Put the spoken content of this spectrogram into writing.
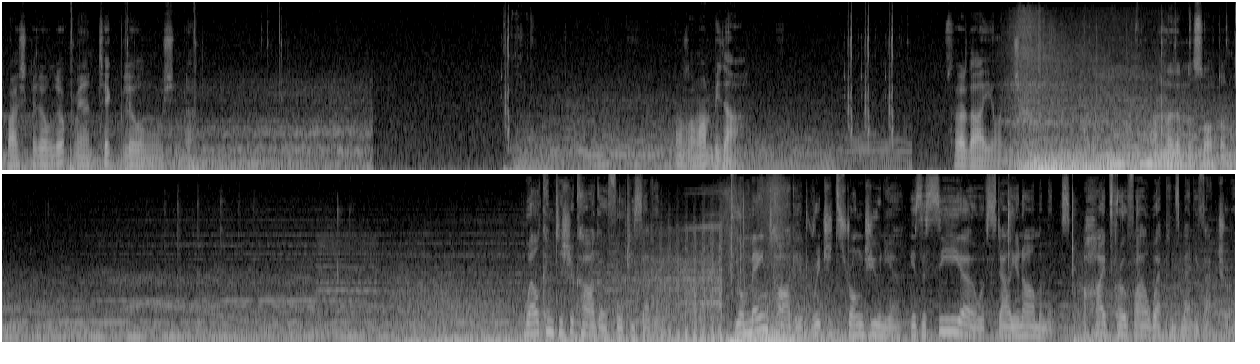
Başka level yok mu yani? Tek bir level mu şimdi? O zaman bir daha. Bu sefer daha iyi oynayacağım. Anladım nasıl olduğunu. Welcome to Chicago, 47. Your main target, Richard Strong Jr., is the CEO of Stallion Armaments, a high profile weapons manufacturer.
